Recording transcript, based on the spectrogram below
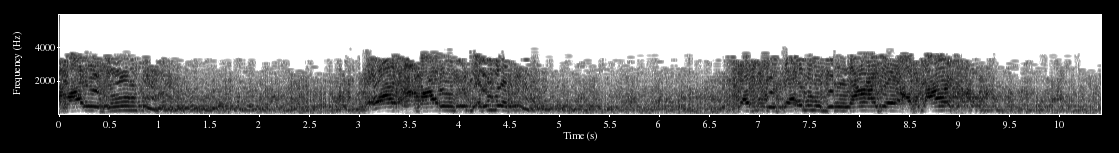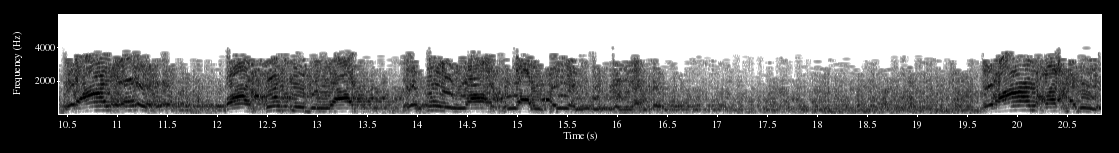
ہماری دین کی اور ہماری شریعت کی سب سے پہلی بنیاد اور آکاش قرآن ہے۔ اور دوسری بنیاد رسول اللہ صلی اللہ علیہ وسلم کی سنت ہے۔ قرآن اور حدیث،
